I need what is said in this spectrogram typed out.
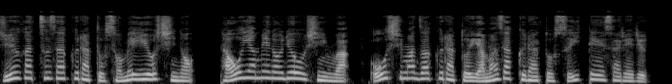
10月桜とソメイヨシノ、タオヤメの両親は、大島桜と山桜と推定される。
